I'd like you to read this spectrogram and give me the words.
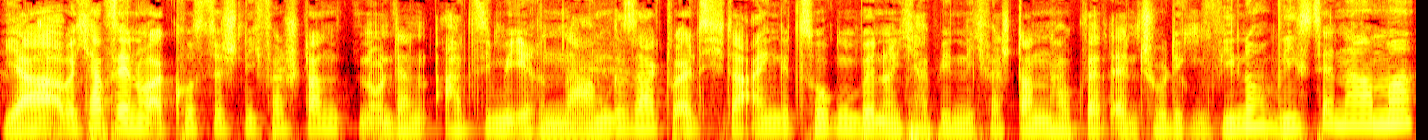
Ja, aber ich habe es ja nur akustisch nicht verstanden. Und dann hat sie mir ihren Namen gesagt, als ich da eingezogen bin und ich habe ihn nicht verstanden, habe gesagt, Entschuldigung, wie noch, wie ist der Name?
